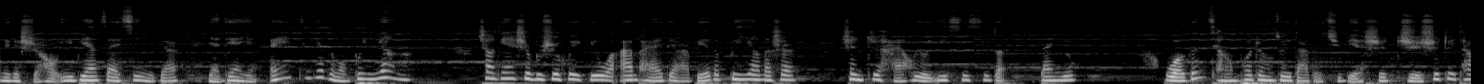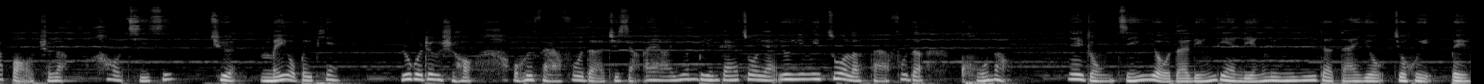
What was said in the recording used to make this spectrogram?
那个时候，一边在心里边演电影。哎，今天怎么不一样啊？上天是不是会给我安排点别的不一样的事儿？甚至还会有一丝丝的担忧。我跟强迫症最大的区别是，只是对他保持了好奇心，却没有被骗。如果这个时候我会反复的去想，哎呀，应不应该做呀？又因为做了反复的苦恼，那种仅有的零点零零一的担忧就会被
